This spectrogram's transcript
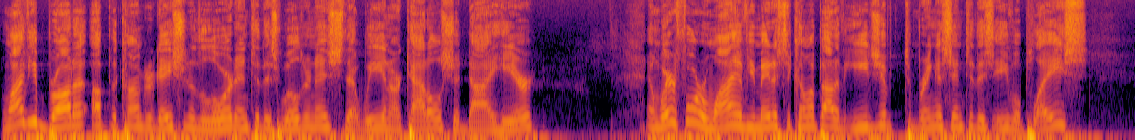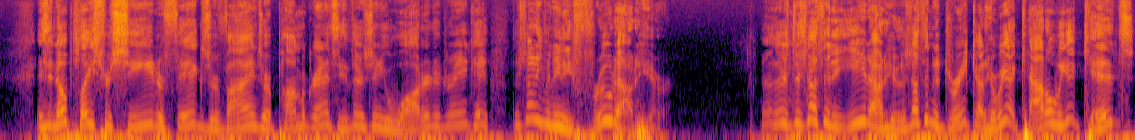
Why have you brought up the congregation of the Lord into this wilderness that we and our cattle should die here? And wherefore, why have you made us to come up out of Egypt to bring us into this evil place? Is it no place for seed or figs or vines or pomegranates? If there's any water to drink, hey, there's not even any fruit out here. There's, there's nothing to eat out here. There's nothing to drink out here. We got cattle, we got kids.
